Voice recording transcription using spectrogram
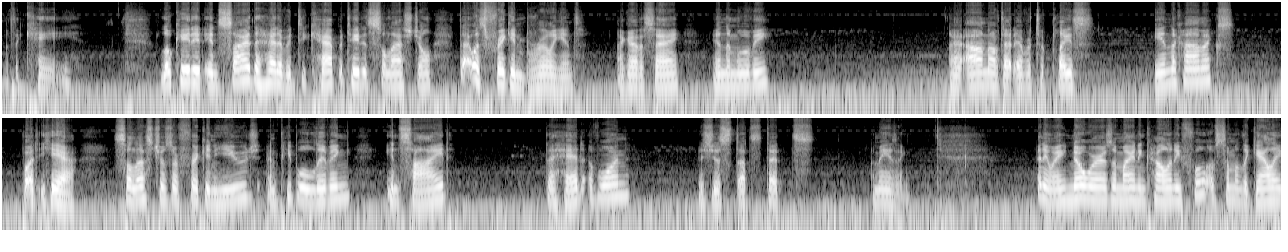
With a K. Located inside the head of a decapitated Celestial. That was friggin' brilliant, I gotta say, in the movie. I, don't know if that ever took place in the comics, but yeah, Celestials are freaking huge, and people living inside the head of one is just, that's, that's amazing. Anyway, Knowhere is a mining colony full of some of the gal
